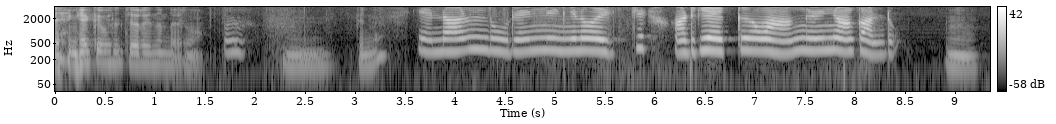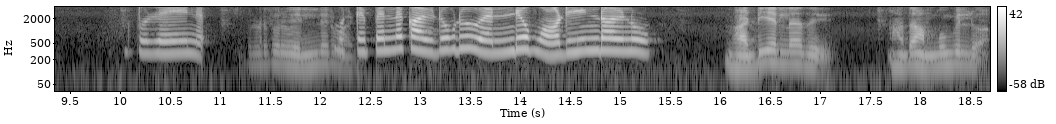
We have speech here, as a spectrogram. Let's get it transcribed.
തേങ്ങയൊക്കെ വലിച്ചെറിയുന്നുണ്ടായിരുന്നോ. പിന്നെ? എന്നാലും ദൂരെ നിന്ന് ഇങ്ങനെ ഒഴിച്ച് അടുക്കേക്ക് വാങ്ങി ഞാൻ കണ്ടു. പുഴേന് ഇവരുടെ ഒരു വലിയൊരു വടി. ഉണ്ടായിരുന്നു. വടിയല്ല അത്. അത് അമ്പുമ്പില്ല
